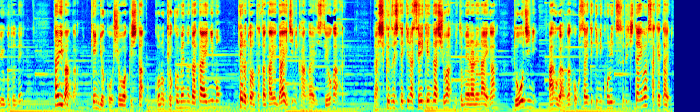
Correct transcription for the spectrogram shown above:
いうことで、タリバンが権力を掌握したこの局面の打開にも、テロとの戦いを第一に考える必要がある。なし崩し的な政権奪取は認められないが、同時にアフガンが国際的に孤立する事態は避けたいと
